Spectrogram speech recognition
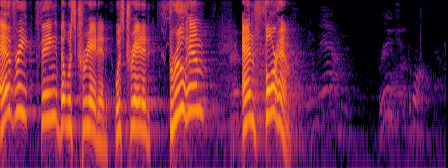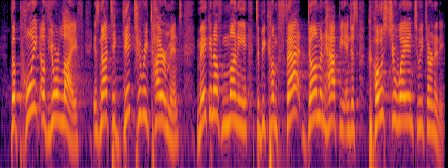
Everything that was created was created through Him and for Him. The point of your life is not to get to retirement, make enough money to become fat, dumb, and happy, and just coast your way into eternity.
